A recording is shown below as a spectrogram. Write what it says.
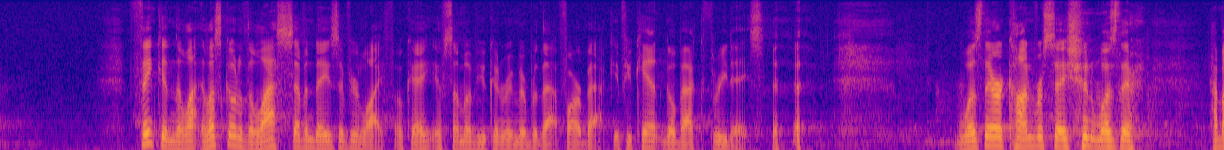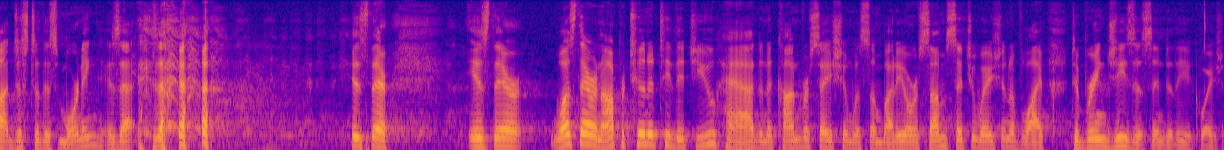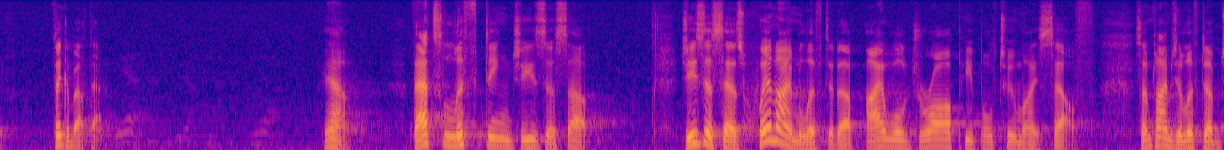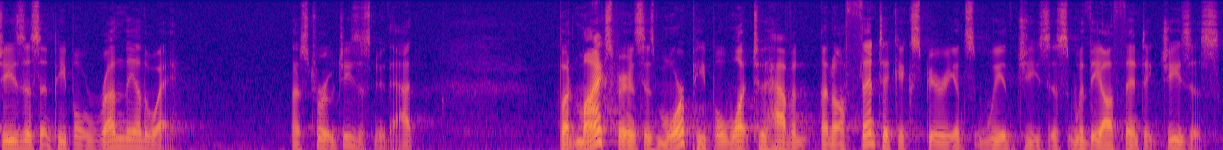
Think in the let's go to the last seven days of your life, okay? If some of you can remember that far back. If you can't, go back three days. Was there a conversation? Was there, how about just to this morning? Is that, is, that, is there, is there, was there an opportunity that you had in a conversation with somebody or some situation of life to bring Jesus into the equation? Think about that. Yeah. That's lifting Jesus up. Jesus says, When I'm lifted up, I will draw people to myself. Sometimes you lift up Jesus and people run the other way. That's true. Jesus knew that. But my experience is more people want to have an, an authentic experience with Jesus, with the authentic Jesus,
